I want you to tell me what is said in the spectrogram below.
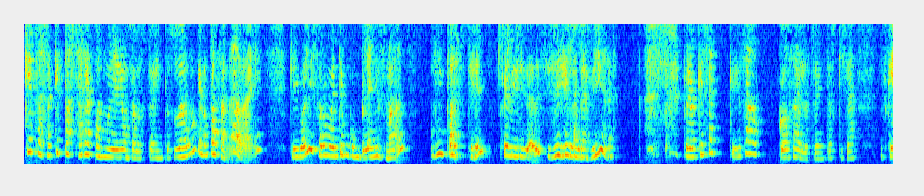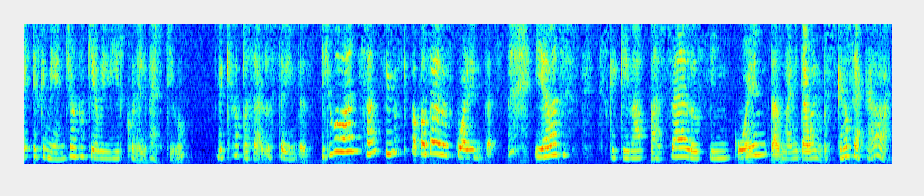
¿qué pasa? ¿Qué pasará cuando lleguemos a los 30? Pues algo que no pasa nada, ¿eh? Que igual es solamente un cumpleaños más, un pastel, felicidades y sigue la vida. Pero que esa, que esa cosa de los 30 quizá, es que, es que miren, yo no quiero vivir con el vértigo de qué va a pasar a los 30 y luego avanzas y dices qué va a pasar a los 40 y avanzas es que qué va a pasar a los 50 manita bueno pues es que no se acaba.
